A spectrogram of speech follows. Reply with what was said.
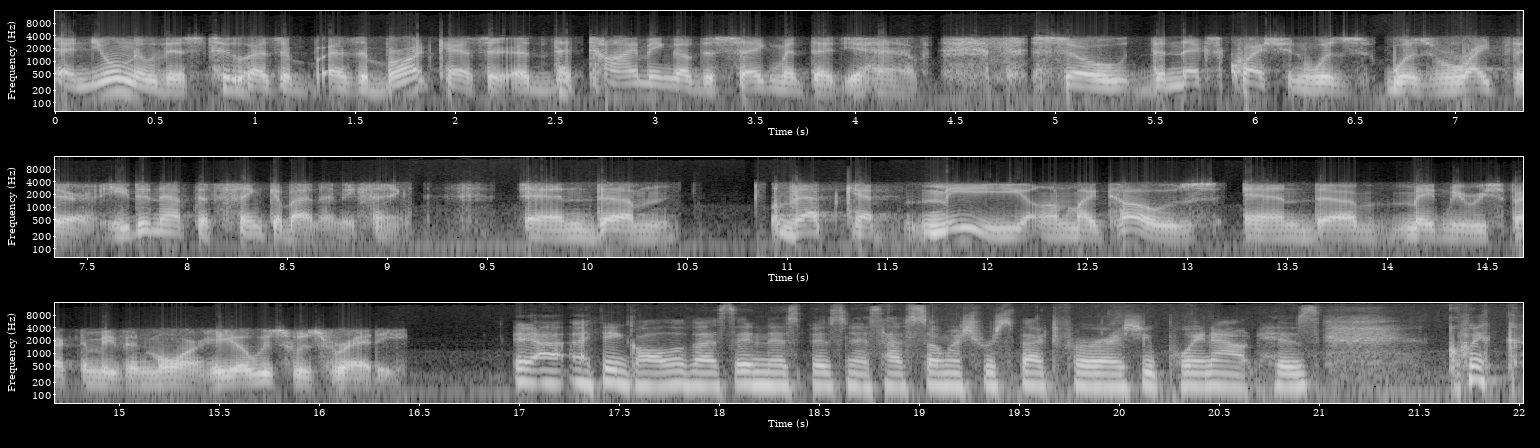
and you'll know this too, as a as a broadcaster, uh, the timing of the segment that you have. So the next question was was right there. He didn't have to think about anything, and um, that kept me on my toes and uh, made me respect him even more. He always was ready. Yeah, I think all of us in this business have so much respect for, as you point out, his quick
